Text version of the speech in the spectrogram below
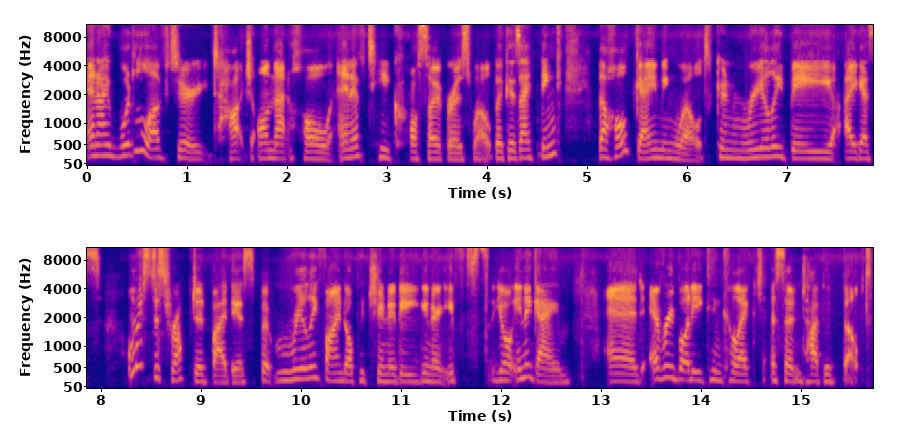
And I would love to touch on that whole NFT crossover as well, because I think the whole gaming world can really be, I guess, almost disrupted by this, but really find opportunity. You know, if you're in a game and everybody can collect a certain type of belt,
